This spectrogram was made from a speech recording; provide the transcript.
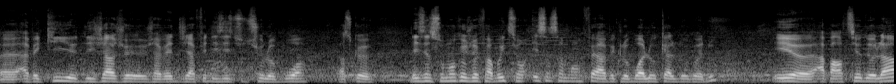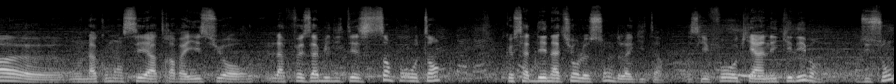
euh, avec qui déjà j'avais déjà fait des études sur le bois, parce que les instruments que je fabrique sont essentiellement faits avec le bois local de Guadeloupe. Et euh, à partir de là, on a commencé à travailler sur la faisabilité sans pour autant que ça dénature le son de la guitare. Parce qu'il faut qu'il y ait un équilibre du son.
